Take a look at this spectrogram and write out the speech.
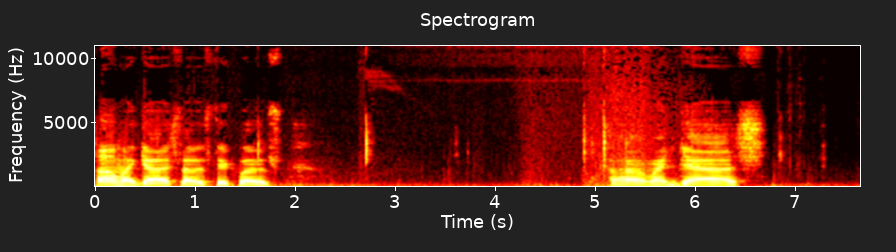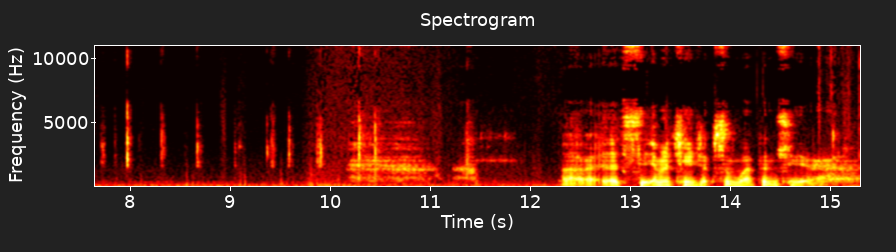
oh my gosh, that was too close. Oh my gosh. Alright, let's see. I'm gonna change up some weapons here.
